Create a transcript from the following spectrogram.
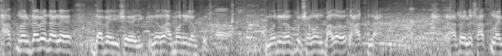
সাত মাইল যাবে নাহলে যাবে মনিরামপুর। মনিরামপুর সেমন ভালো হাট না। হাট হইলে সাত মাইল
